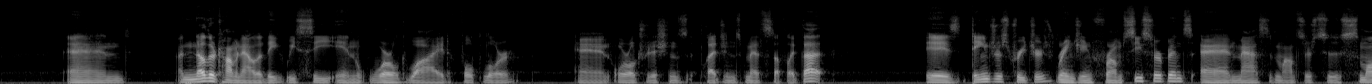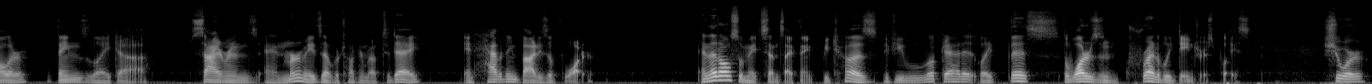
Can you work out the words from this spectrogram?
And another commonality we see in worldwide folklore and oral traditions, legends, myths, stuff like that, is dangerous creatures ranging from sea serpents and massive monsters to smaller things like uh, sirens and mermaids that we're talking about today, inhabiting bodies of water. And that also makes sense, I think, because if you look at it like this, the water is an incredibly dangerous place. Sure,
